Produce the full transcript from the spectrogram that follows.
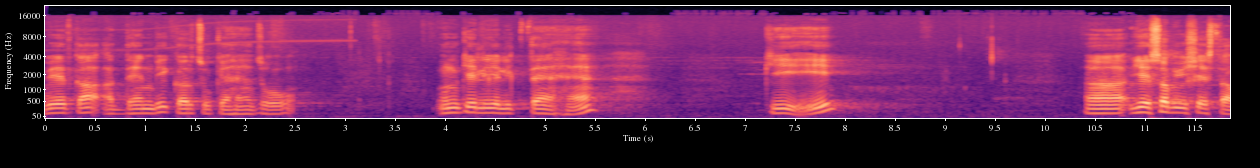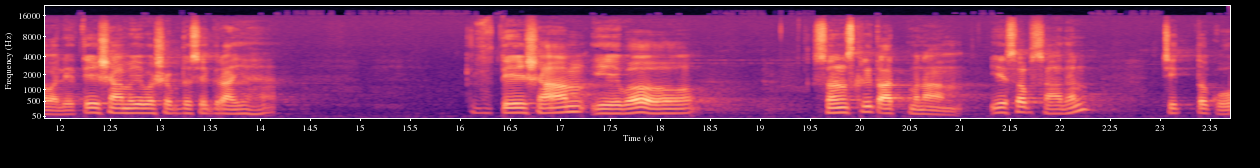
वेद का अध्ययन भी कर चुके हैं जो उनके लिए लिखते हैं कि ये सब विशेषता वाले तेषाम एव शब्द से ग्राह्य है। तेषाम एव। संस्कृत आत्मनाम ये सब साधन चित्त को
